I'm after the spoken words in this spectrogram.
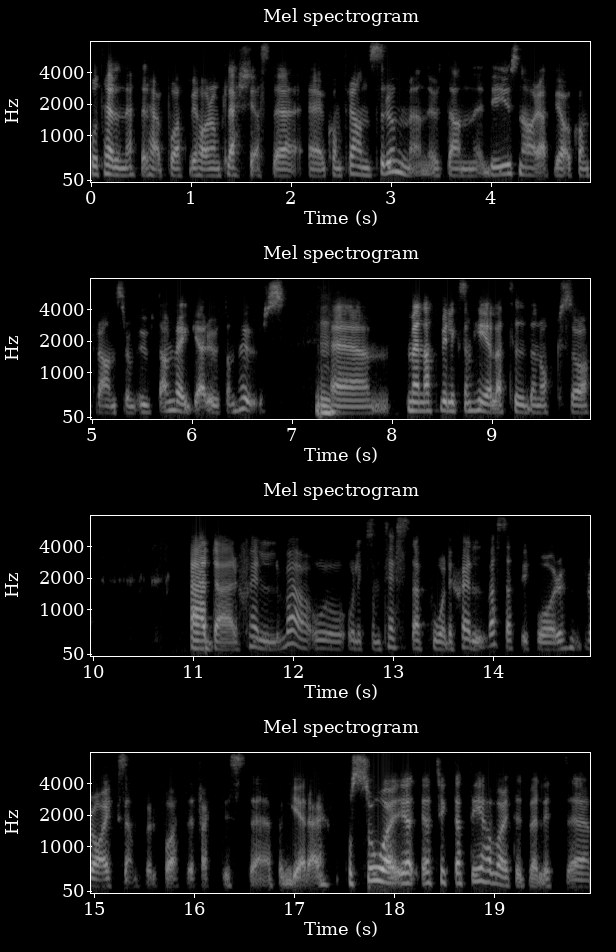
hotellnätter här på att vi har de flashigaste eh, konferensrummen utan det är ju snarare att vi har konferensrum utan väggar utomhus. Mm. Eh, men att vi liksom hela tiden också är där själva och, och liksom testar på det själva så att vi får bra exempel på att det faktiskt eh, fungerar. Och så, jag, jag tyckte att det har varit ett väldigt eh,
